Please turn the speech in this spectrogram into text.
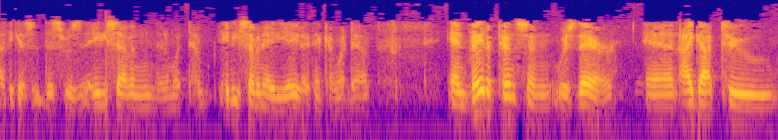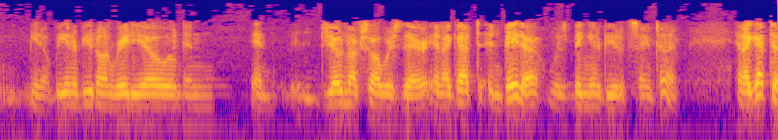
I think this was 87 and went down, 87, 88. I think I went down. And Vada Pinson was there, and I got to, you know, be interviewed on radio and, and and Joe Nuxhall was there, and I got to, and Vada was being interviewed at the same time, and I got to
